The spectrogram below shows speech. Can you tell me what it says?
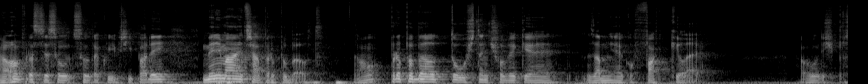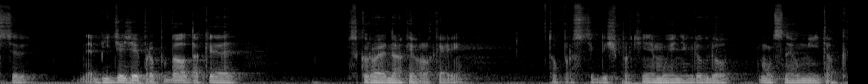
No, prostě jsou, jsou takový případy. Minimálně třeba Purple Belt. No, Purple Belt to už ten člověk je za mě jako fakt killer. No, když prostě je BJJ Purple Belt, tak je skoro jedno, jak je velký. To prostě, když proti němu je někdo, kdo moc neumí, tak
